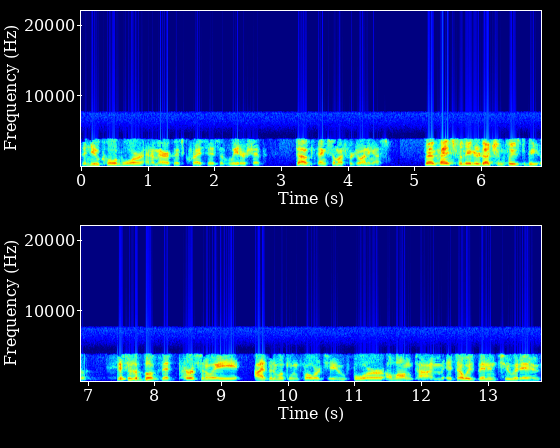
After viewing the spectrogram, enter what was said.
The New Cold War and America's Crisis of Leadership. Doug, thanks so much for joining us. Ben, thanks for the introduction. Pleased to be here. This is a book that personally I've been looking forward to for a long time. It's always been intuitive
